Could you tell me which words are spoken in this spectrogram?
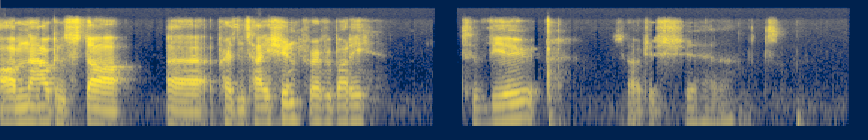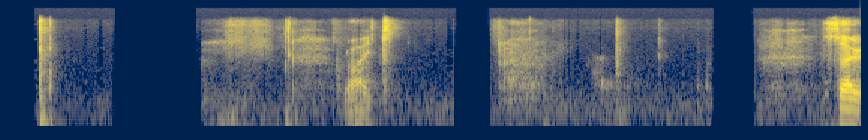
I'm now going to start uh, a presentation for everybody to view. So I'll just share that. Right. So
